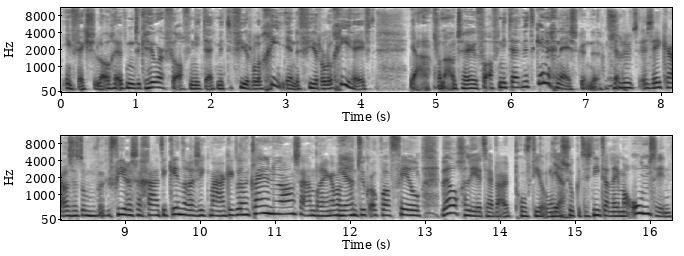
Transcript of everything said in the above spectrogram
infectiologen, heb natuurlijk heel erg veel affiniteit met de virologie. En de virologie heeft ja, van oudsher heel veel affiniteit met de kindergeneeskunde. Absoluut. En zeker als het om virussen gaat die kinderen ziek maken. Ik wil een kleine nuance aanbrengen, want we natuurlijk ook wel veel wel geleerd hebben uit proefdieronderzoek. Het is niet alleen maar onzin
